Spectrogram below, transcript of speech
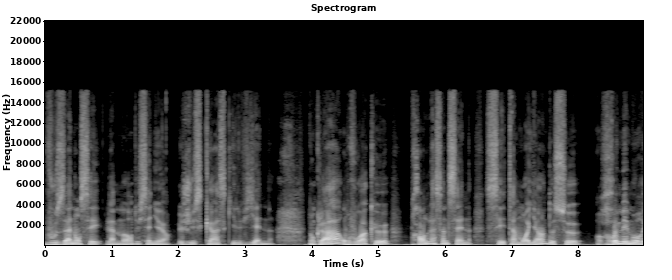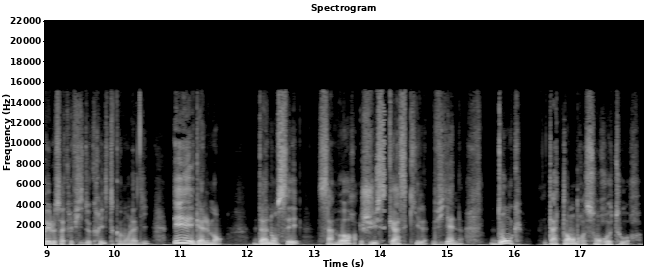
vous annoncez la mort du Seigneur jusqu'à ce qu'il vienne. Donc là, on voit que prendre la Sainte Seine, c'est un moyen de se remémorer le sacrifice de Christ, comme on l'a dit, et également d'annoncer sa mort jusqu'à ce qu'il vienne. Donc, d'attendre son retour.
